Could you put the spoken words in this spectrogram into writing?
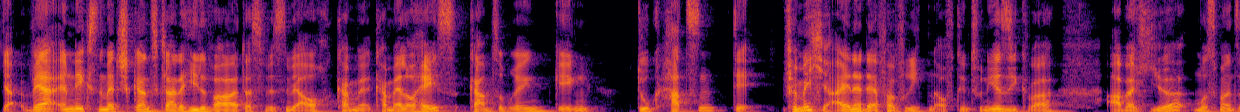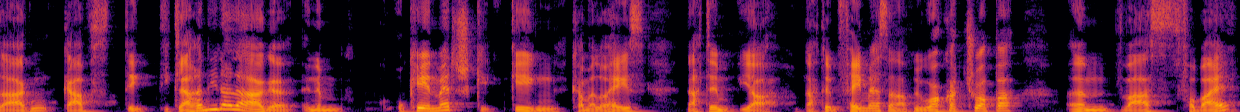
Ja, wer im nächsten Match ganz klar der Heel war, das wissen wir auch. Cam Carmelo Hayes kam zum Ring gegen Duke Hudson, der für mich einer der Favoriten auf den Turniersieg war. Aber hier, muss man sagen, gab es die, die klare Niederlage in einem okayen Match ge gegen Carmelo Hayes. Nach dem, ja, nach dem Fame-Messer, nach dem Rocker Dropper ähm, war es vorbei.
